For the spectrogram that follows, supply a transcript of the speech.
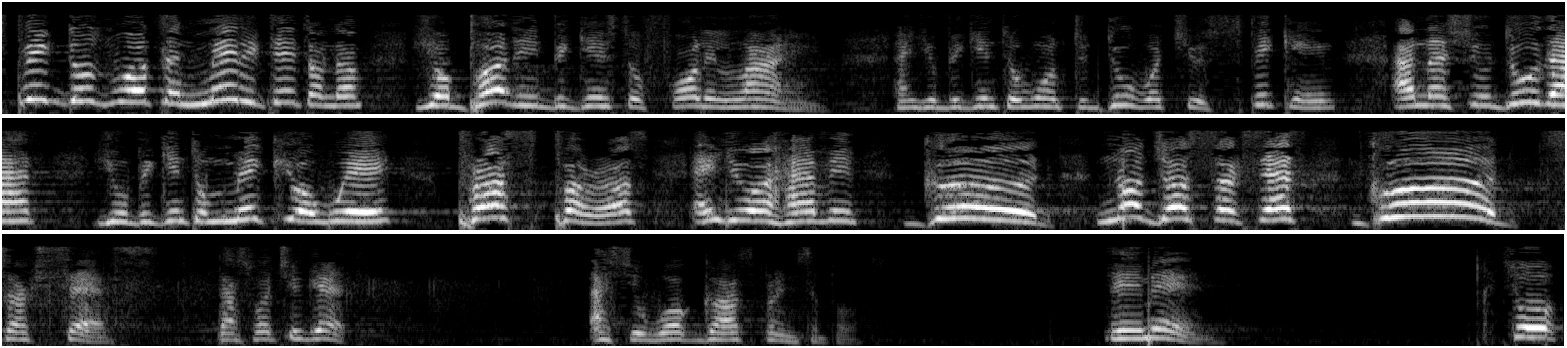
speak those words and meditate on them, your body begins to fall in line and you begin to want to do what you're speaking. And as you do that, you begin to make your way prosperous and you are having good, not just success, good success. That's what you get as you walk God's principles. Amen. So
